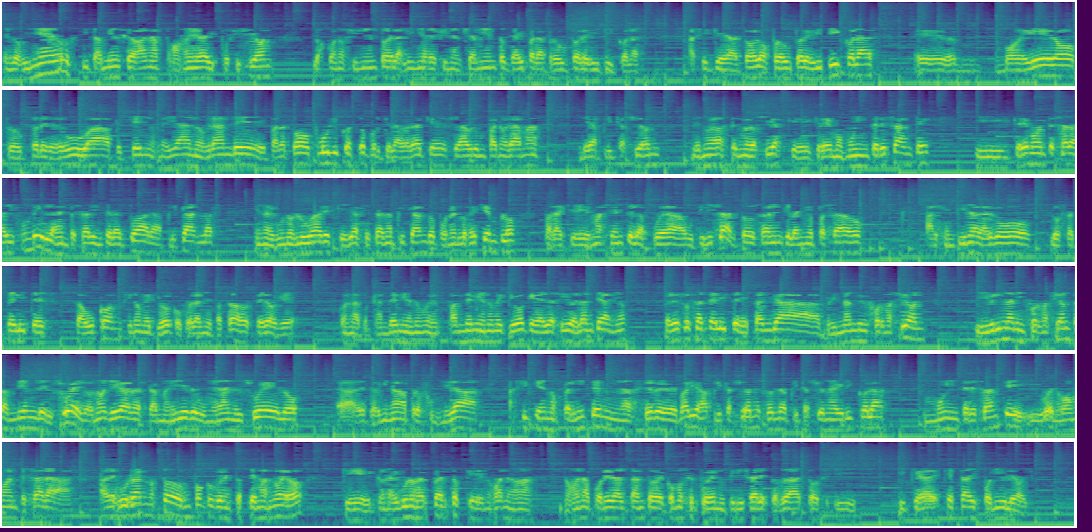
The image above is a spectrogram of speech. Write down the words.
en los viñedos y también se van a poner a disposición los conocimientos de las líneas de financiamiento que hay para productores vitícolas. Así que a todos los productores vitícolas, eh, bodegueros, productores de uva, pequeños, medianos, grandes, eh, para todo público esto porque la verdad que se abre un panorama de aplicación de nuevas tecnologías que creemos muy interesante y queremos empezar a difundirlas, empezar a interactuar, a aplicarlas en algunos lugares que ya se están aplicando, poner los ejemplos para que más gente las pueda utilizar. Todos saben que el año pasado Argentina largó los satélites Saucón, si no me equivoco, fue el año pasado, espero que con la pandemia no me, pandemia no me equivoque, haya sido el anteaño, pero esos satélites están ya brindando información y brindan información también del suelo, ¿no? Llegan hasta medir humedad en el suelo, a determinada profundidad, así que nos permiten hacer eh, varias aplicaciones, son de aplicación agrícola muy interesante y bueno, vamos a empezar a, a desburrarnos todos un poco con estos temas nuevos que con algunos expertos que nos van a nos van a poner al tanto de cómo se pueden utilizar estos datos y, y que, está disponible hoy.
